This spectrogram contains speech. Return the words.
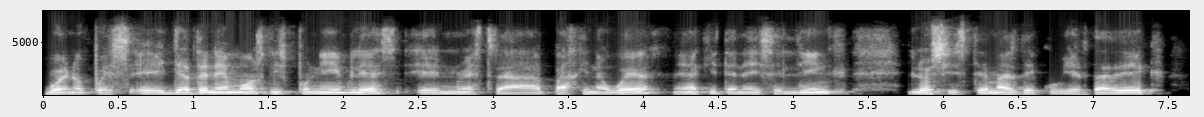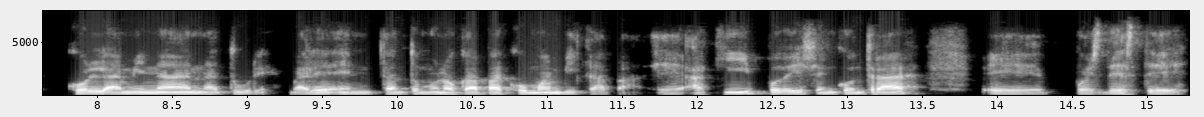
Bueno, pues eh, ya tenemos disponibles en nuestra página web, ¿eh? aquí tenéis el link, los sistemas de cubierta DEC con lámina Nature, ¿vale? En tanto monocapa como en bicapa. Eh, aquí podéis encontrar, pues desde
